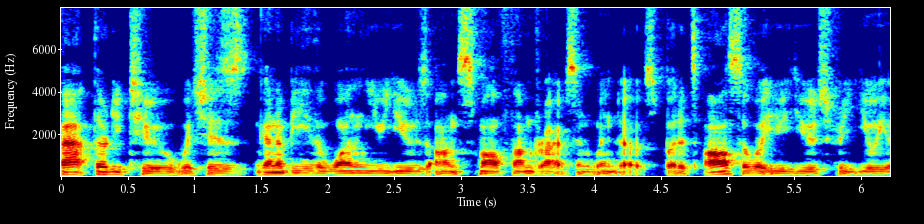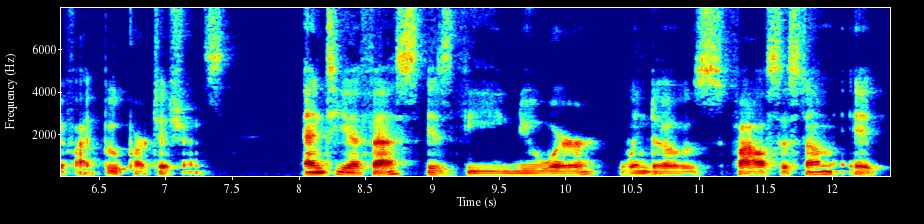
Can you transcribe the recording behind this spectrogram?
FAT32, which is going to be the one you use on small thumb drives in Windows, but it's also what you use for UEFI boot partitions. NTFS is the newer Windows file system. It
